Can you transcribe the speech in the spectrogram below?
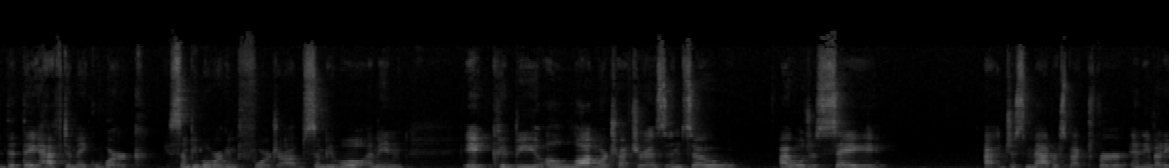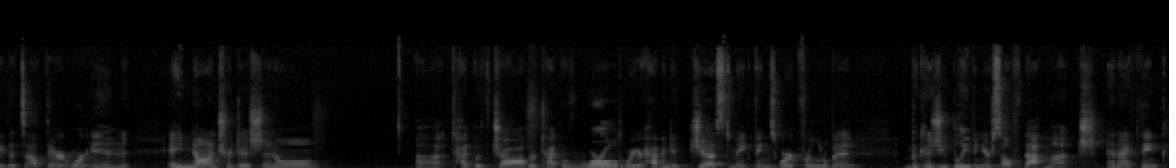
that they have to make work. Some people working four jobs. Some people, I mean, it could be a lot more treacherous. And so I will just say just mad respect for anybody that's out there or in a non-traditional uh, type of job or type of world where you're having to just make things work for a little bit because you believe in yourself that much and i think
